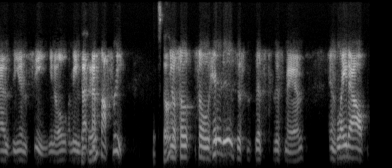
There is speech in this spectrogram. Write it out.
as the MC. You know, I mean that Mhm. that's not free. It's not. You know, so so here it is. This this this man has laid out,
